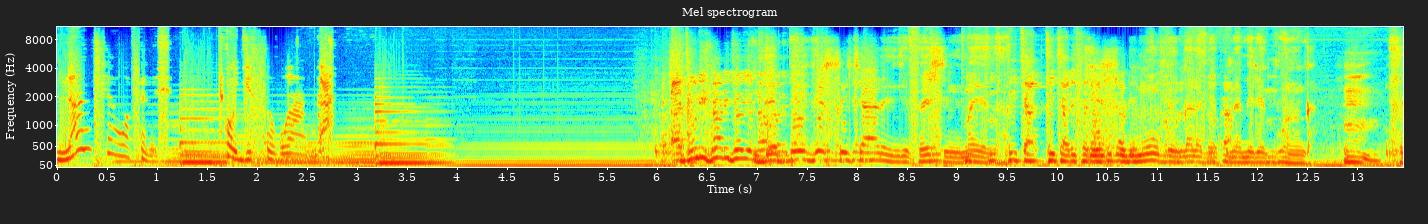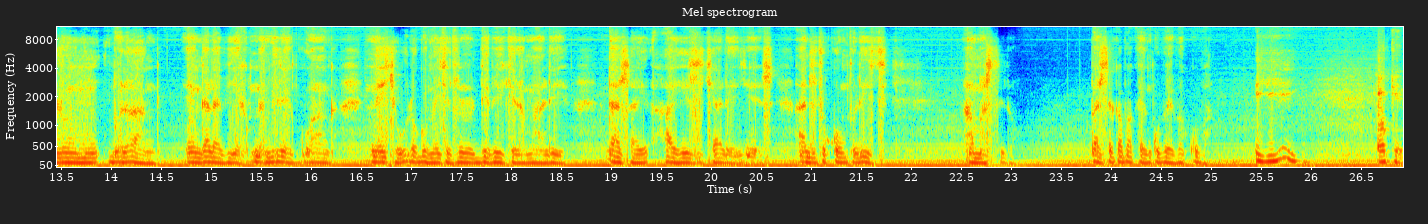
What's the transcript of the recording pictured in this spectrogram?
lunch hour fellowship. Togisobwanga. The biggest challenge facing mayela is to remove engalabi ekunamira eggwanga. From bulange engalabi ekunamira eggwanga n'ekiwologoma ekitunudde biikira maria thats how his challenges. And to complete amasiro basekabaka enkuba ebakuba Okay.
